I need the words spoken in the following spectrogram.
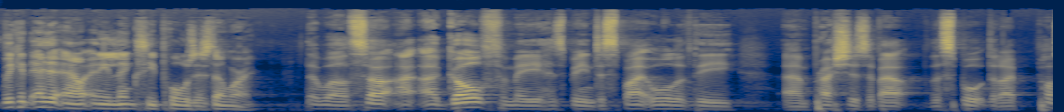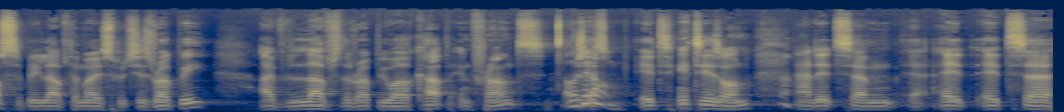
we can edit out any lengthy pauses, don't worry. Well, so a, goal for me has been, despite all of the um, pressures about the sport that I possibly love the most, which is rugby. I've loved the Rugby World Cup in France. Oh, is it on? It, it is on, and it's um, it, it's. Uh,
